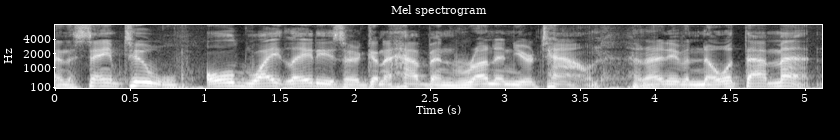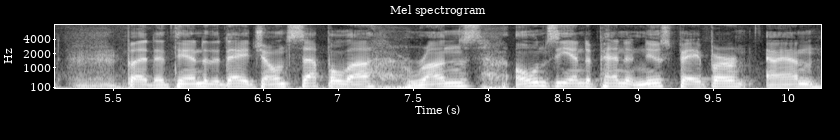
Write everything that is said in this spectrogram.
And the same two old white ladies are going to have been running your town. And I didn't even know what that meant. Mm-hmm. But at the end of the day, Joan Seppala runs, owns the independent newspaper and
